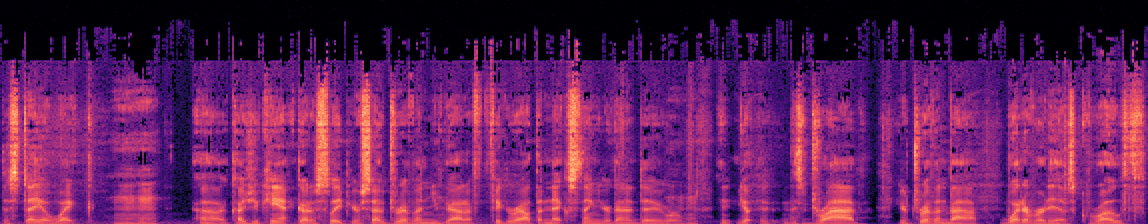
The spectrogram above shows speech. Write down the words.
to stay awake. Mm-hmm. Uh, because you can't go to sleep, you're so driven. You've mm-hmm. got to figure out the next thing you're going to do, or mm-hmm. you- this drive. You're driven by whatever it is, growth,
